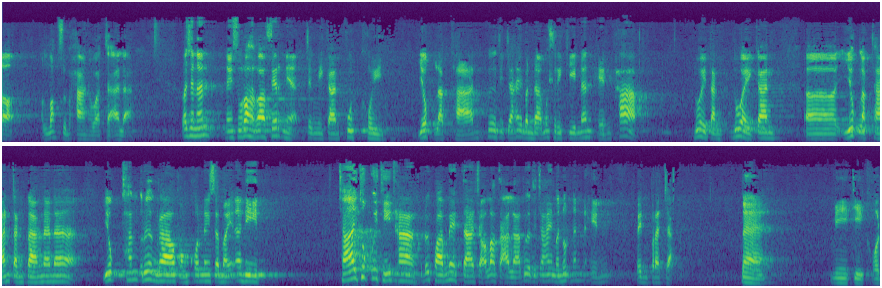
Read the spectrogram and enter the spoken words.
ต่อ Allah سبحانه และ تعالى เพราะฉะนั้นในสุราฮกาเฟรเนี่ยจึงมีการพูดคุยยกหลักฐาน เพื่อที่จะให้บรรดามุชริกีนนั้นเห็นภาพด้วยต่างด้วยการยกหลักฐานต่าง ๆ นานา ยกทั้งเรื่องราวของคนในสมัยอดีต ใช้ทุกวิถีทางด้วยความเมตตาจากอัลลอฮฺตาลาเพื่อที่จะให้มนุษย์นั้นเห็นเป็นประจักษ์ แต่มีกี่คน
